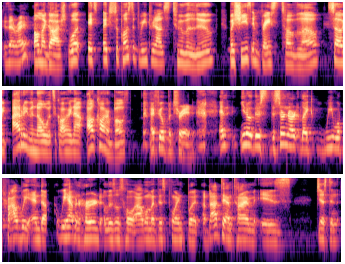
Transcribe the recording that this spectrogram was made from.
Is that right? Oh my gosh. Well, it's it's supposed to be pronounced Tuvalu, but she's embraced Tove Lo. So I don't even know what to call her now. I'll call her both. I feel betrayed. And you know, there's the certain art like we will probably end up. We haven't heard Lizzo's whole album at this point, but About Damn Time is just an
